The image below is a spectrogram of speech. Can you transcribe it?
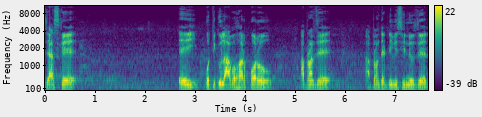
যে আজকে এই প্রতিকূল আবহাওয়ার পরও আপনারা যে আপনাদের ডিবিসি নিউজের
